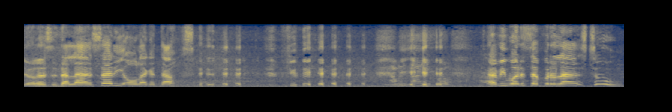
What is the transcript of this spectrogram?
Yo, listen, that last set he owed like a thousand. Few- How many times you broke? Everyone except for the last two.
